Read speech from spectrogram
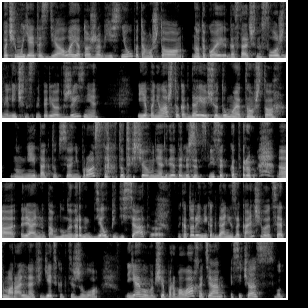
почему я это сделала, я тоже объясню, потому что, ну, такой достаточно сложный личностный период в жизни, и я поняла, что когда я еще думаю о том, что, ну, мне и так тут все непросто, тут еще у меня где-то лежит список, в котором а, реально там, ну, наверное, дел 50, да. которые никогда не заканчиваются, это морально офигеть как тяжело. И я его вообще порвала, хотя сейчас вот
